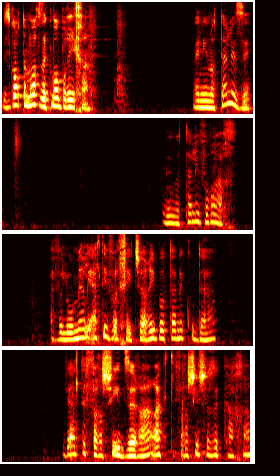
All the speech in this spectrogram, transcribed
לסגור את המוח זה כמו בריחה. ואני נוטה לזה. אני נוטה לברוח. אבל הוא אומר לי, אל תברחי, תשארי באותה נקודה, ואל תפרשי את זה רע, רק תפרשי שזה ככה,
